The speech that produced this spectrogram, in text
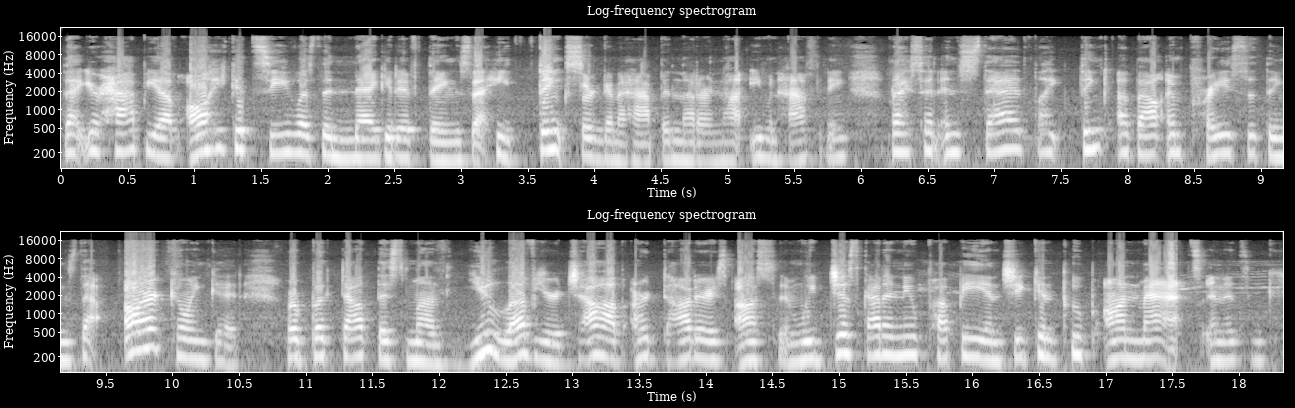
that you're happy of. All he could see was the negative things that he thinks are going to happen that are not even happening. But I said, instead, like, think about and praise the things that are going good. We're booked out this month. You love your job. Our daughter is awesome. We just got a new puppy and she can poop on mats and it's incredible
